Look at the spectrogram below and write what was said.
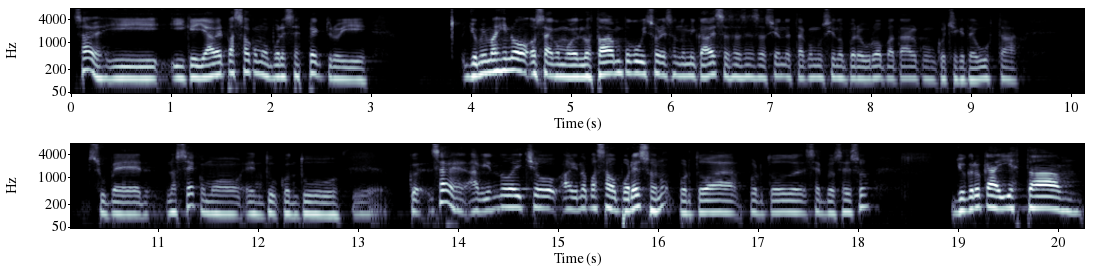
¿sabes? Y, y que ya haber pasado como por ese espectro y yo me imagino, o sea, como lo estaba un poco visualizando en mi cabeza, esa sensación de estar conduciendo por Europa, tal, con un coche que te gusta, súper, no sé, como en tu, con tu, ¿sabes? Habiendo hecho, habiendo pasado por eso, ¿no? Por, toda, por todo ese proceso, yo creo que ahí está,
